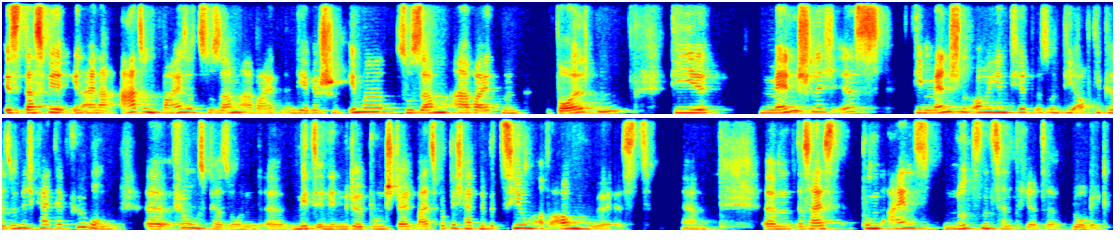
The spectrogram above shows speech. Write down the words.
ist, dass wir in einer Art und Weise zusammenarbeiten, in der wir schon immer zusammenarbeiten wollten, die menschlich ist, die menschenorientiert ist und die auch die Persönlichkeit der Führung, äh, Führungsperson äh, mit in den Mittelpunkt stellt, weil es wirklich halt eine Beziehung auf Augenhöhe ist. Ja. Ähm, das heißt, Punkt eins, nutzenzentrierte Logik.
